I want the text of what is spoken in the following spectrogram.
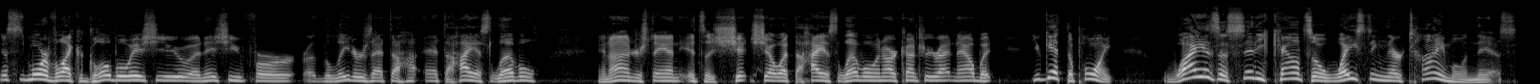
This is more of like a global issue, an issue for uh, the leaders at the at the highest level. And I understand it's a shit show at the highest level in our country right now, but you get the point. Why is a city council wasting their time on this?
